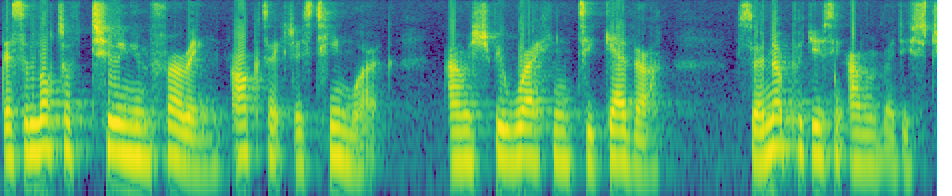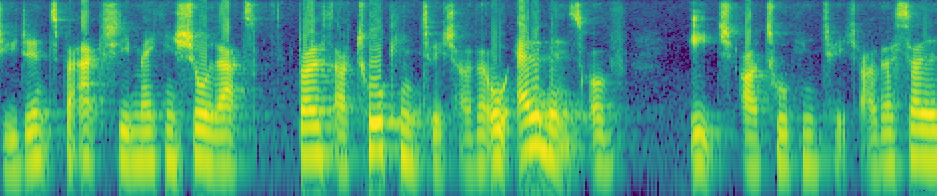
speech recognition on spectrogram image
There's a lot of toing and froing. Architecture is teamwork, and we should be working together. So, not producing oven ready students, but actually making sure that both are talking to each other, or elements of each are talking to each other, so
